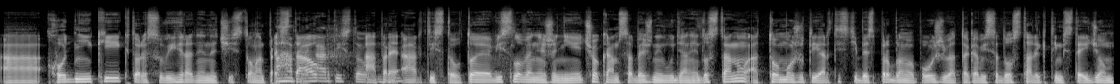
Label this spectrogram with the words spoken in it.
a chodníky, ktoré sú vyhradené čisto len pre Aha, pre stav artistov. a pre artistov. To je vyslovene, že niečo, kam sa bežní ľudia nedostanú a to môžu tí artisti bez problémov používať tak, aby sa dostali k tým stageom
